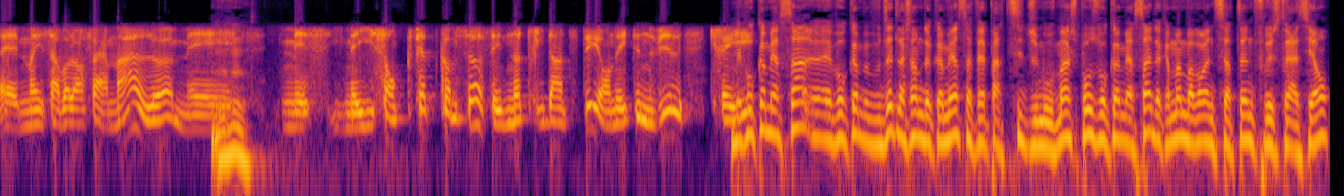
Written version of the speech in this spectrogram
mais ça va leur faire mal, là, mais mhm. mais, mais ils sont faits comme ça. C'est notre identité. On a été une ville créée. Mais vos commerçants, vos, vous dites la Chambre de commerce, ça fait partie du mouvement. Je suppose vos commerçants de quand même avoir une certaine frustration.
